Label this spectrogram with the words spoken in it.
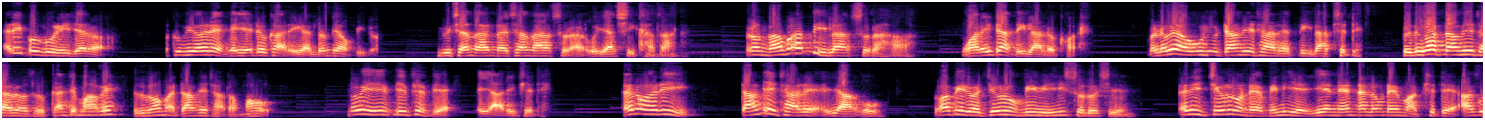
အဲ့ဒီပုဂ္ဂိုလ်တွေကြတော့အခုပြောတဲ့ငရဲဒုက္ခတွေကလွတ်မြောက်ပြီးတော့ လူချမ်းသာတချမ်းသာဆိုတာကိုရရှိခံစားတယ်အဲ့တော့ငါးပါးသီလဆိုတာဟာဝါရိတသီလလို့ခေါ်တယ်မလို့ရဘူးလို့တားမြစ်ထားတဲ့သီလဖြစ်တယ်ဘယ်သူကတားမြစ်ထားတော့ဆိုကံကြမ္မာပဲဘယ်သူကမှတားမြစ်ထားတော့မဟုတ်လို့ရင်ပြည့်ဖြစ်ပြည့်အရာတွေဖြစ်တယ်အဲ့တော့အဲ့ဒီတားမြစ်ထားတဲ့အရာကိုသွားပြီးတော့ကျူးလွန်ပြီးပြီဆိုလို့ရှိရင်အဲ့ဒီကျူးလွန်တဲ့မိမိရဲ့ရင်ထဲနှလုံးထဲမှာဖြစ်တဲ့အကု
